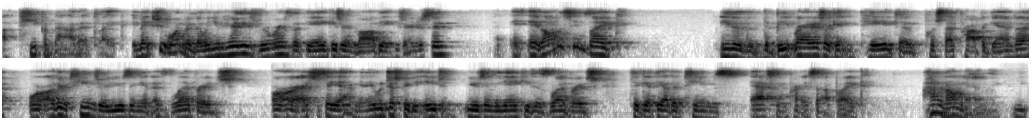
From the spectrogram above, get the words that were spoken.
a peep about it. Like it makes you wonder though when you hear these rumors that the Yankees are involved, the Yankees are interested. It, it almost seems like either the, the, beat writers are getting paid to push that propaganda, or other teams are using it as leverage. Or, or I should say, yeah, I mean, it would just be the agent using the Yankees as leverage to get the other team's asking price up. Like, I don't know, man. Like,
